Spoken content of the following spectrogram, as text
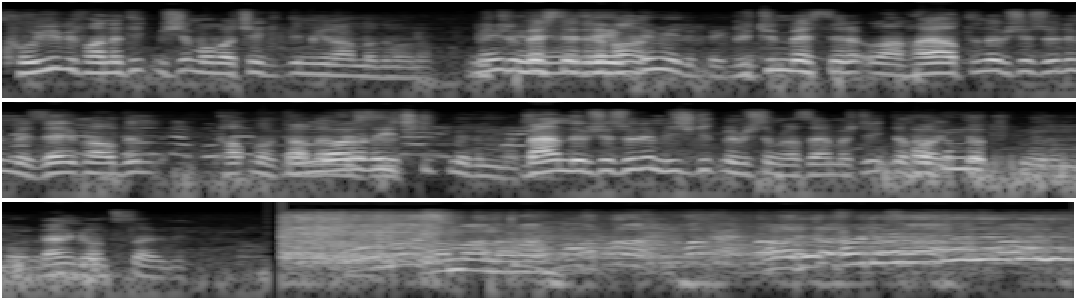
koyu bir fanatikmişim o maça gittiğim gün anladım onu. Ne Bütün besteleri falan miydi peki? bütün besteleri ulan hayatımda bir şey söyleyeyim mi? Zevk aldığım top Ben noktalardan bu arada hiç gitmedim maça. Ben de bir şey söyleyeyim mi? Hiç gitmemiştim Galatasaray maçına ilk defa Takım da gittim. tutmuyorum bu arada. Ben Galatasaraylıyım. Aman aman. Hadi hadi hadi hadi hadi.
